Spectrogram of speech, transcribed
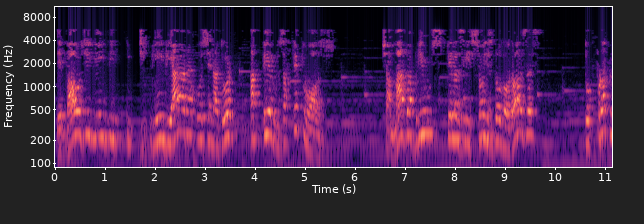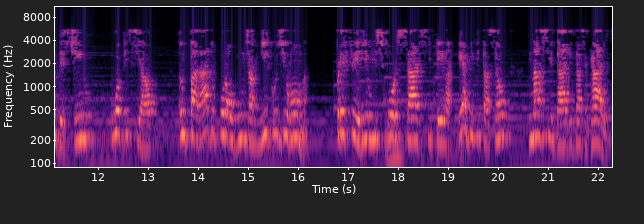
Debalde lhe, envi lhe enviara o senador apelos afetuosos, chamado a Brios pelas lições dolorosas do próprio destino, o oficial, amparado por alguns amigos de Roma, preferiu esforçar-se pela reabilitação na cidade das Galhas,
